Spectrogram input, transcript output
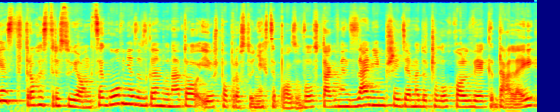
jest trochę stresujące, głównie ze względu na to, iż po prostu nie chcę pozwów. Tak więc zanim przejdziemy do czegokolwiek dalej,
